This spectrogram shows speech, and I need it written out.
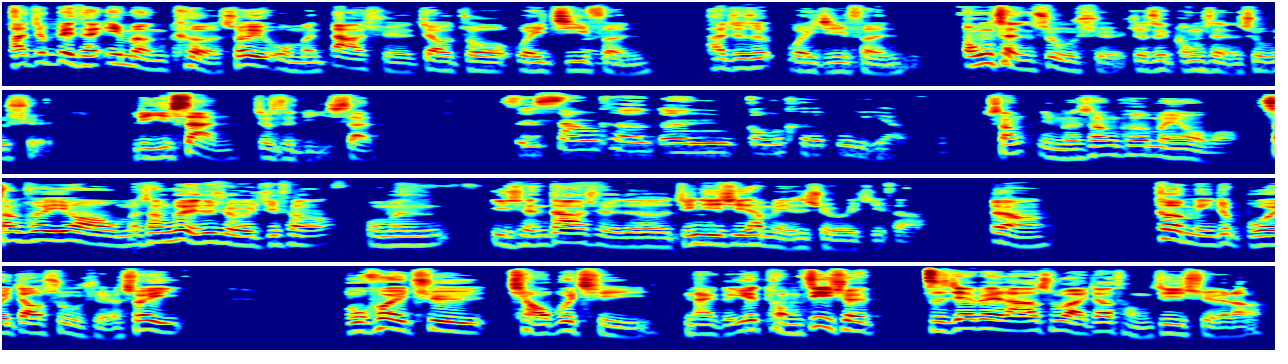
它就变成一门课，所以我们大学叫做微积分，它就是微积分；工程数学就是工程数学，离散就是离散。是商科跟工科不一样吗。商你们商科没有吗？商科也有啊，我们商科也是学微积分啊。我们以前大学的经济系他们也是学微积分啊。对啊，课名就不会叫数学，所以不会去瞧不起那个，因为统计学直接被拉出来叫统计学了。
